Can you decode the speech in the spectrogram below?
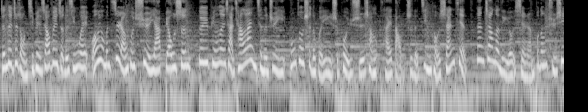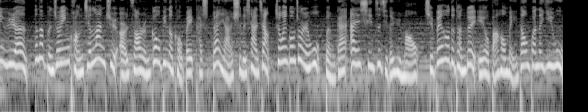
针对这种欺骗消费者的行为，网友们自然会血压飙升。对于评论下掐烂钱的质疑，工作室的回应是迫于时长才导致的镜头删减。但这样的理由显然不能取信于人。但他本就因狂接烂剧而遭人诟病的口碑开始断崖式的下降。成为公众人物本该爱惜自己的羽毛，其背后的团队也有把好每一道关的义务。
